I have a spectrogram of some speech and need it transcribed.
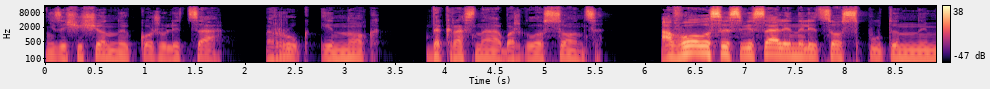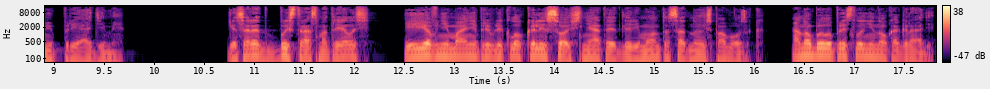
Незащищенную кожу лица, рук и ног до красна обожгло солнце, а волосы свисали на лицо спутанными прядями. Гессерет быстро осмотрелась, и ее внимание привлекло колесо, снятое для ремонта с одной из повозок. Оно было прислонено к ограде.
